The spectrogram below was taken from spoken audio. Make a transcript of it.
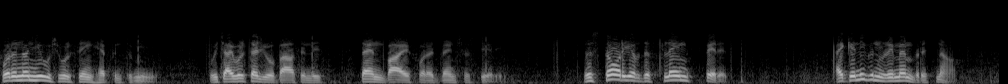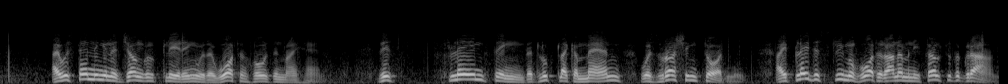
For an unusual thing happened to me, which I will tell you about in this Stand By for Adventure series. The story of the flame spirit. I can even remember it now. I was standing in a jungle clearing with a water hose in my hand. This flame thing that looked like a man was rushing toward me. I played a stream of water on him and he fell to the ground.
